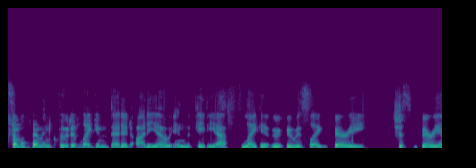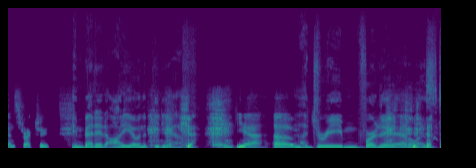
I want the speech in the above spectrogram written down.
Some of them included like embedded audio in the PDF. Like it, it was like very just very unstructured. Embedded audio in the PDF. yeah, yeah. Um, a dream for a data analyst.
